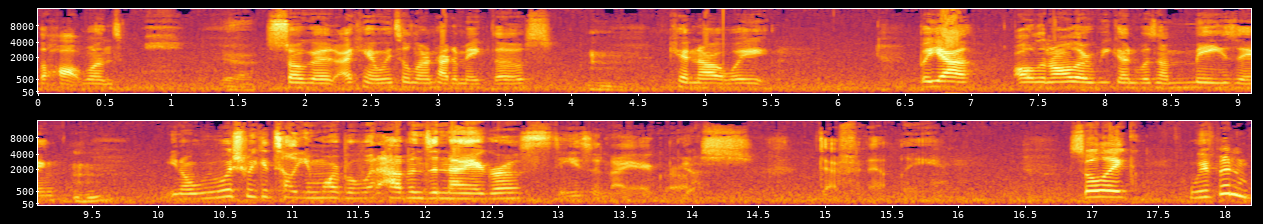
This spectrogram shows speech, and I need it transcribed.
the hot ones, Yeah. so good. I can't wait to learn how to make those. Mhm. Cannot wait. But yeah, all in all, our weekend was amazing. Mhm. You know, we wish we could tell you more, but what happens in Niagara stays in Niagara. Yes. Definitely. So, like, we've been.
